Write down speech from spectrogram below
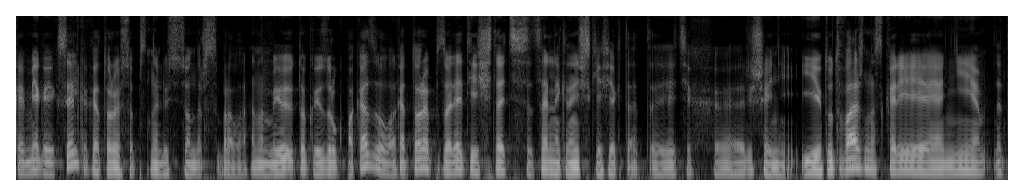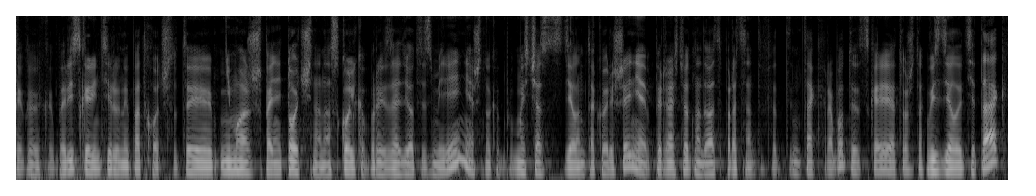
такая мега Excel, которую, собственно, Люси Сондерс собрала. Она мне ее только из рук показывала, которая позволяет ей считать социально-экономические эффекты от э, этих э, решений. И тут важно скорее не это такой как бы рискоориентированный подход, что ты не можешь понять точно, насколько произойдет измерение, что как бы мы сейчас сделаем такое решение, перерастет на 20%. Это не так работает, скорее то, что вы сделаете так,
